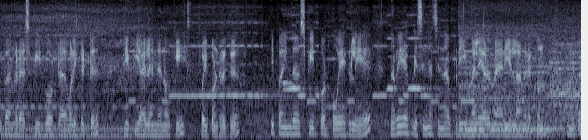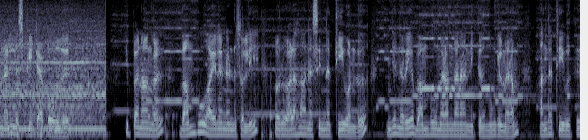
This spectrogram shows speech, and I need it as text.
இப்போ அங்கே ஸ்பீட் போட்டை வலிக்கிட்டு பிபி ஐலண்டை நோக்கி போய்கொண்டிருக்கு இப்போ இந்த ஸ்பீட் போட் போயக்குள்ளேயே நிறைய இப்படி சின்ன சின்ன இப்படி மலையாள் மாதிரி எல்லாம் இருக்கும். எனக்கு நல்ல ஸ்பீடாக போகுது. இப்போ நாங்கள் பம்பு ஐலண்டுன்னு சொல்லி ஒரு அழகான சின்ன தீவு உண்டு. இங்கே நிறைய பம்பு மரம் தானே நிற்குது மூங்கில் மரம். அந்த தீவுக்கு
